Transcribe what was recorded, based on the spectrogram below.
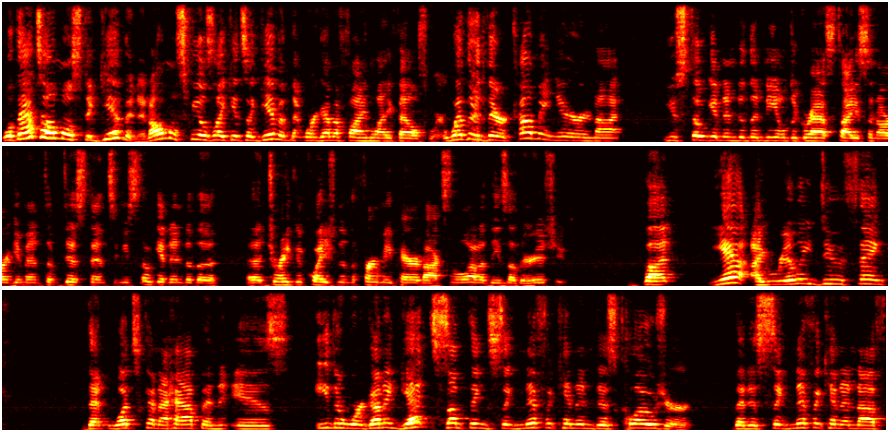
well, that's almost a given. It almost feels like it's a given that we're going to find life elsewhere. Whether they're coming here or not, you still get into the Neil deGrasse Tyson argument of distance, and you still get into the uh, Drake equation and the Fermi paradox and a lot of these other issues. But yeah, I really do think that what's going to happen is either we're going to get something significant in disclosure that is significant enough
